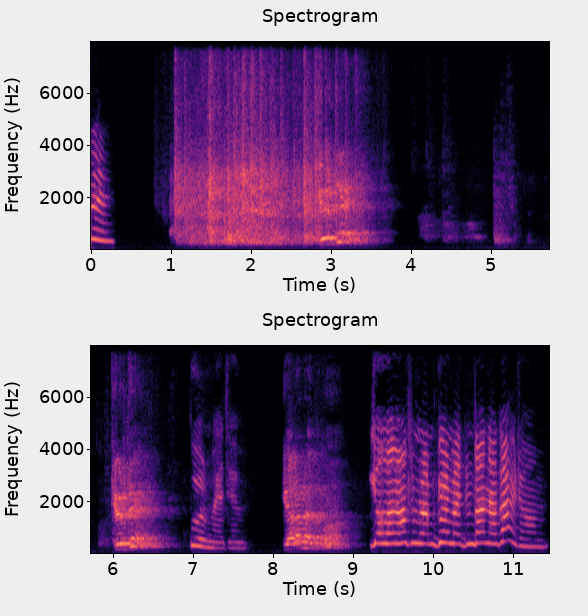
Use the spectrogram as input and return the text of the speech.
evet. Gördün? Gördün? Görmedim. Yalan atma. Yalan atmıram görmedim daha ne gayrım.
